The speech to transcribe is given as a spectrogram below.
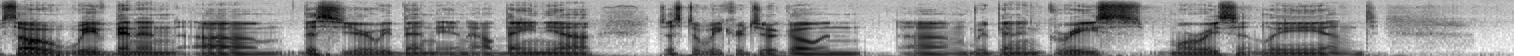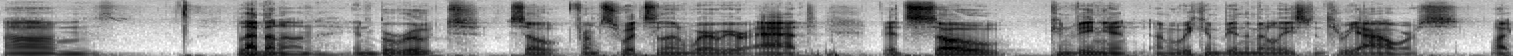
so we've been in um, this year. We've been in Albania just a week or two ago, and um, we've been in Greece more recently, and um, Lebanon, in Beirut. So from Switzerland, where we are at, it's so convenient. I mean, we can be in the Middle East in three hours, like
